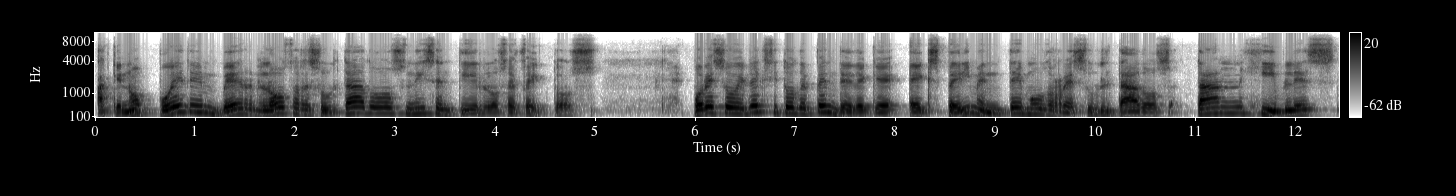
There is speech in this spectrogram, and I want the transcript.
a que no pueden ver los resultados ni sentir los efectos. Por eso el éxito depende de que experimentemos resultados tangibles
